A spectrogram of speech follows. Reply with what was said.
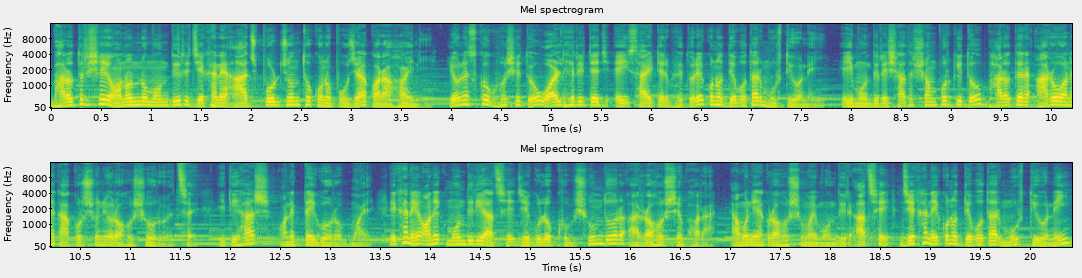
ভারতের সেই অনন্য মন্দির যেখানে আজ পর্যন্ত কোনো পূজা করা হয়নি। ইউনেস্কো ঘোষিত ওয়ার্ল্ড হেরিটেজ এই সাইটের ভেতরে কোনো দেবতার মূর্তিও নেই। এই মন্দিরের সাথে সম্পর্কিত ভারতের আরও অনেক আকর্ষণীয় রহস্যও রয়েছে। ইতিহাস অনেকটাই গৌরবময়। এখানে অনেক মন্দিরই আছে যেগুলো খুব সুন্দর আর রহস্যে ভরা। এমনই এক রহস্যময় মন্দির আছে যেখানে কোনো দেবতার মূর্তিও নেই,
